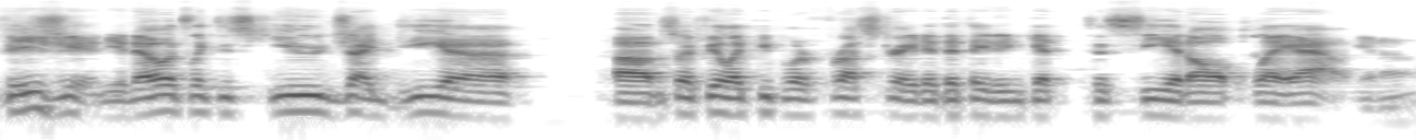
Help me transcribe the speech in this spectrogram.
vision. You know, it's like this huge idea. Um, so I feel like people are frustrated that they didn't get to see it all play out. You know.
